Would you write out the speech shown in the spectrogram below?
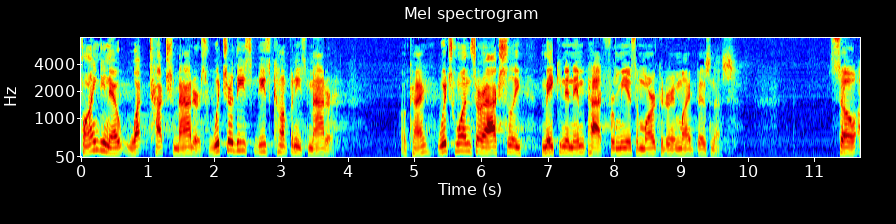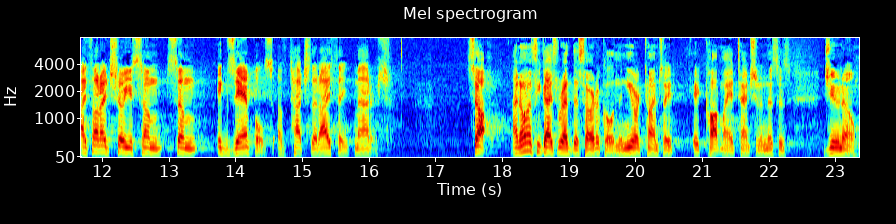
finding out what touch matters. Which are these, these companies matter? Okay? Which ones are actually making an impact for me as a marketer in my business? So I thought I'd show you some, some examples of touch that I think matters. So, I don't know if you guys read this article in the New York Times, it, it caught my attention, and this is Juno,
